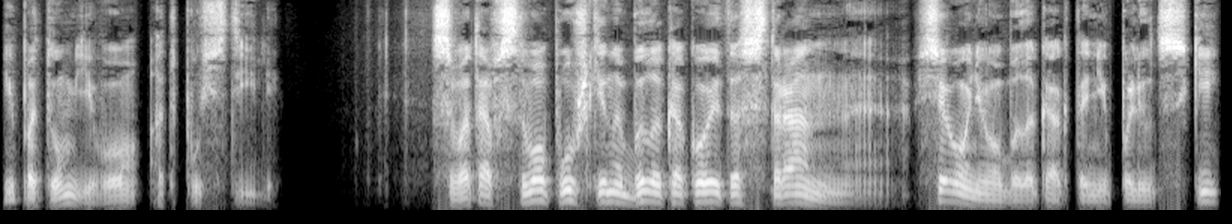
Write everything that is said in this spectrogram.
и потом его отпустили. Сватовство Пушкина было какое-то странное, все у него было как-то не по-людски,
